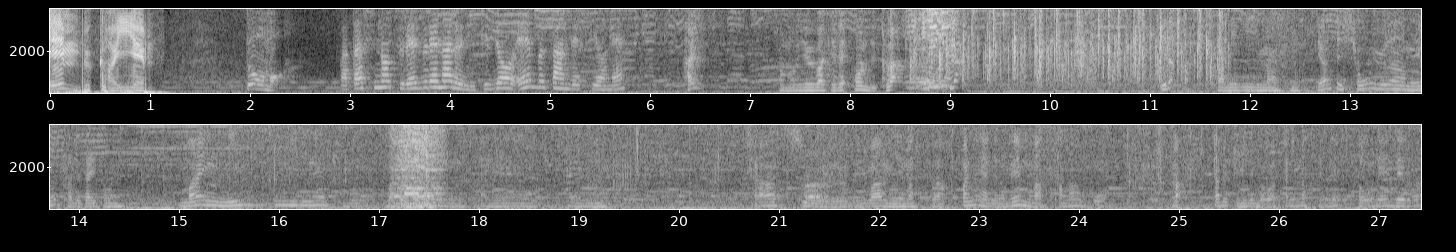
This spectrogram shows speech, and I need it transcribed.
演武開演。どうも。私のつれづれなる日常演舞さんですよね。はい。そのいうわけで本日はこちら。こちら。ファミリーマースの幸せ醤油ラーメンを食べたいと思います。前の人気入りのやつでまあなんですかね。うん。チャーシューは見えますが他にあるメンマ卵。ま食べてみればわかりますよね。それでは。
